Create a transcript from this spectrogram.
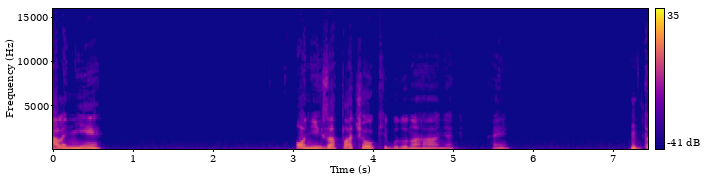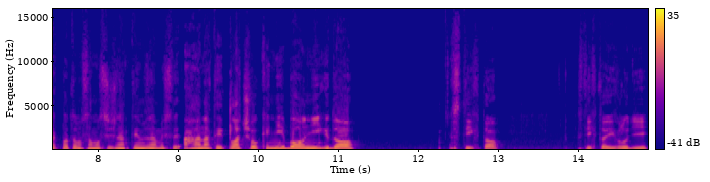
Ale nie oni ich za tlačovky budú naháňať. Hej? Hm. Tak potom sa musíš nad tým zamyslieť. Aha, na tej tlačovke nebol nikto z týchto, z týchto ich ľudí,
